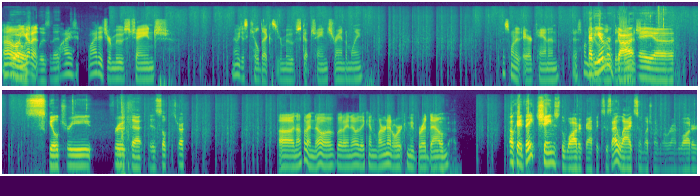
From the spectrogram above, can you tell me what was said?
Oh, you gotta. losing it. Why? Why did your moves change? Now we just killed that because your moves got changed randomly. Just wanted air cannon. Just wanted Have you ever got a uh, skill tree fruit that is self-destruct? Uh, not that I know of, but I know they can learn it or it can be bred down. Oh down. god. Okay, they changed the water graphics because I lag so much when I'm around water.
